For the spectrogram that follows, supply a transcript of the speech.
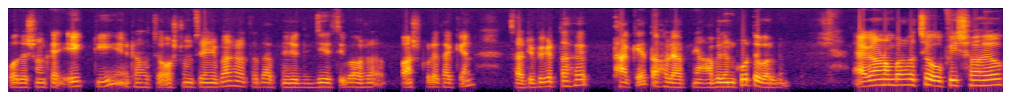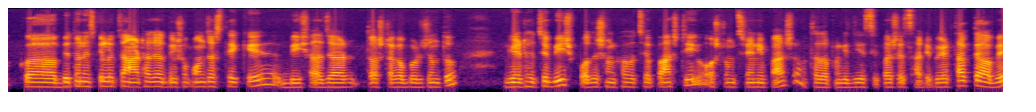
পদের সংখ্যা একটি, এটা হচ্ছে অষ্টম শ্রেণি পাস অর্থাৎ আপনি যদি জিএসসি বা পাস করে থাকেন সার্টিফিকেট থাকে থাকে, তাহলে আপনি আবেদন করতে পারবেন। এগারো নম্বর হচ্ছে অফিস সহায়ক বেতন স্কেল হচ্ছে আট হাজার দুইশো পঞ্চাশ থেকে বিশ হাজার দশ টাকা পর্যন্ত। গ্রেড হচ্ছে বিশ, পদের সংখ্যা হচ্ছে পাঁচটি, অষ্টম শ্রেণি পাস অর্থাৎ আপনাকে জিএসসি পাসের সার্টিফিকেট থাকতে হবে।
